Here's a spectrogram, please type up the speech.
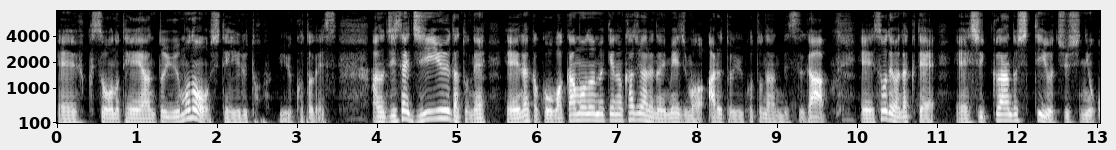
えー服装の提案というものをしているということです。あの、実際 GU だとね、えーなんかこう若者向けのカジュアルなイメージもあるということなんですが、えそうではなくて、えシックシティを中心にオフ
